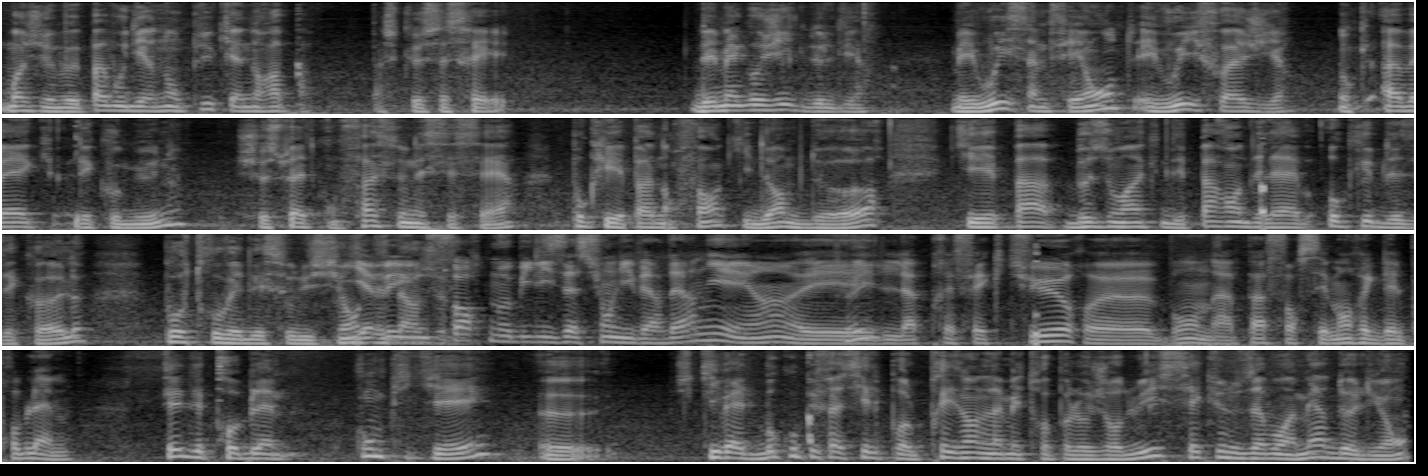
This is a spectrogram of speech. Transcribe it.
moi je ne veux pas vous dire non plus qu'il n'y en aura pas, parce que ce serait démagogique de le dire. Mais oui, ça me fait honte et oui, il faut agir. Donc avec les communes, je souhaite qu'on fasse le nécessaire pour qu'il n'y ait pas d'enfants qui dorment dehors, qu'il n'y ait pas besoin que des parents d'élèves occupent des écoles pour trouver des solutions. Il y avait une forte mobilisation l'hiver dernier hein, et la préfecture euh, bon, n'a pas forcément réglé le problème. C'est des problèmes compliqués. Euh, ce qui va être beaucoup plus facile pour le président de la métropole aujourd'hui, c'est que nous avons un maire de Lyon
